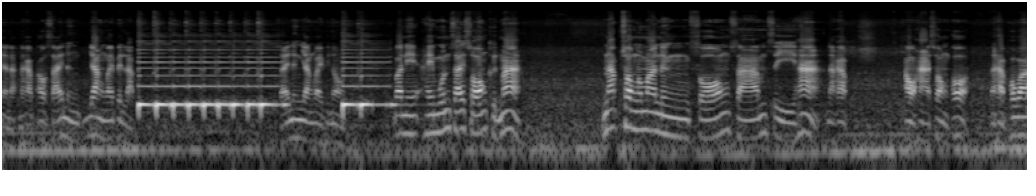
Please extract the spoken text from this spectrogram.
นั่นแหละนะครับ เอาสายหนึ่งยั่งไว้เป็นหลัก สายหนึ่งยั่งไว้พี่น้องวันนี้ให้หมุนสายสองขึ้นมา นับช่องลงมาหนึ่งสองสามสี่ห้านะครับ เอาหาช่องพ่อนะครับ เพราะว่า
